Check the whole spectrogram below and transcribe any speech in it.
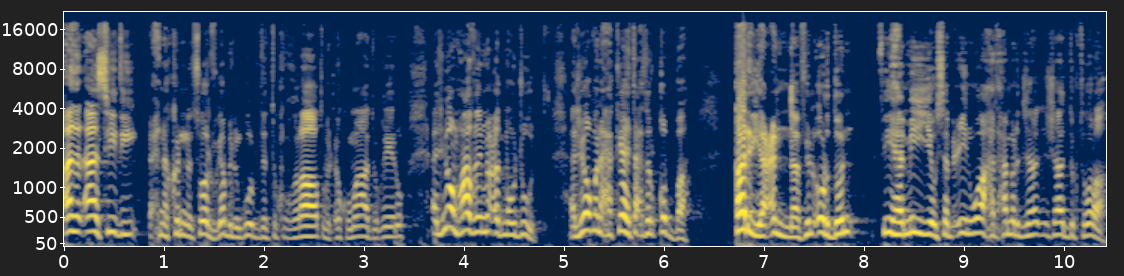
أنا الآن سيدي إحنا كنا نسولف قبل نقول بدنا تكنوقراط والحكومات وغيره. اليوم هذا ما عاد موجود. اليوم أنا حكيت تحت القبة. قرية عندنا في الأردن فيها 170 واحد حمل شهاده دكتوراه.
